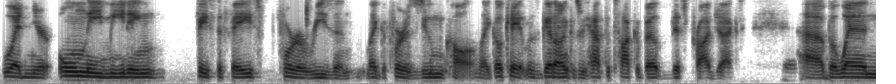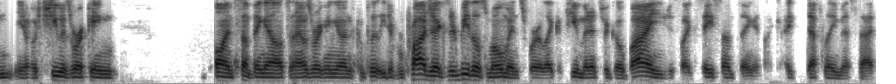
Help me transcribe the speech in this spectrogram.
when you're only meeting face to face for a reason, like for a Zoom call. Like, okay, let's get on because we have to talk about this project. Uh, but when you know she was working on something else and I was working on completely different projects, there'd be those moments where like a few minutes would go by and you just like say something. And like I definitely miss that.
